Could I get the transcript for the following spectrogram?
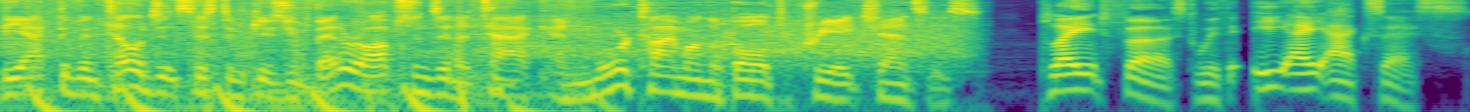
The active intelligence system gives you better options in attack and more time on the ball to create chances. Play it first with EA Access.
